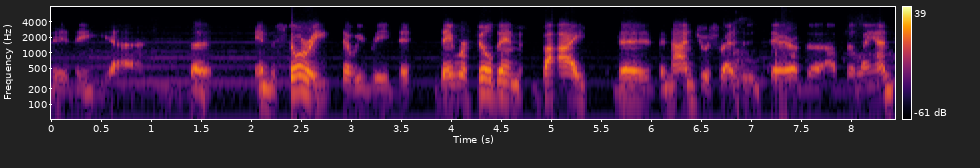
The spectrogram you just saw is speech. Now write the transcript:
the the, uh, the in the story that we read that they were filled in by the, the non-Jewish residents there of the of the land,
